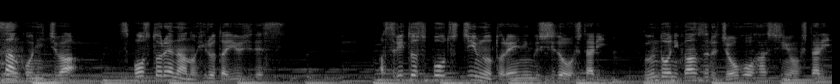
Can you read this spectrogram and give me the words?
さんこんにちは。スポーツトレーナーの広田裕二です。アスリートスポーツチームのトレーニング指導をしたり運動に関する情報発信をしたり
